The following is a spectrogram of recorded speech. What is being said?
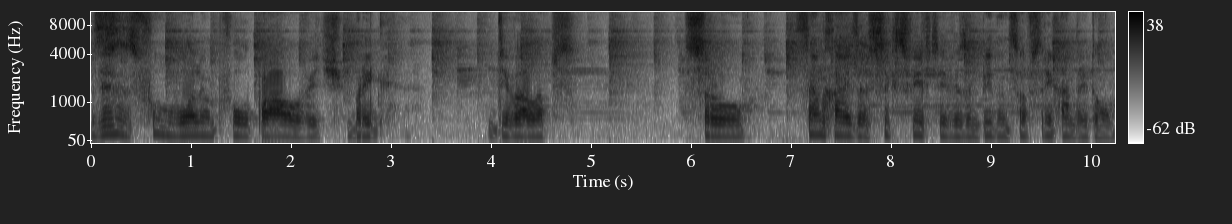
This is full volume, full power which Brig develops through Sennheiser 650 with impedance of 300 ohm.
